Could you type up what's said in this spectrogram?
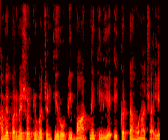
हमें परमेश्वर के वचन की रोटी बांटने के लिए इकट्ठा होना चाहिए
